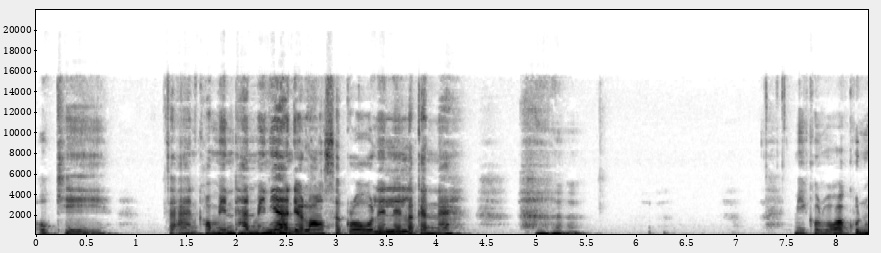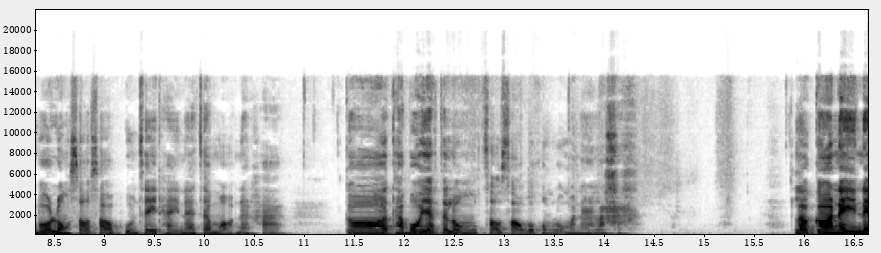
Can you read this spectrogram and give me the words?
โอเค จะอ่านคอมเมนต์ทันไหมเนี่ย เดี๋ยวลองสครอเล่นๆแล้วกันนะ มีคนบอกว่าคุณโบลงสสภูมิใจไทยน่าจะเหมาะนะคะ ก็ถ้าโบอยากจะลงสสโบคงลงมานานล้วค่ะ แล้วก็ในใน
